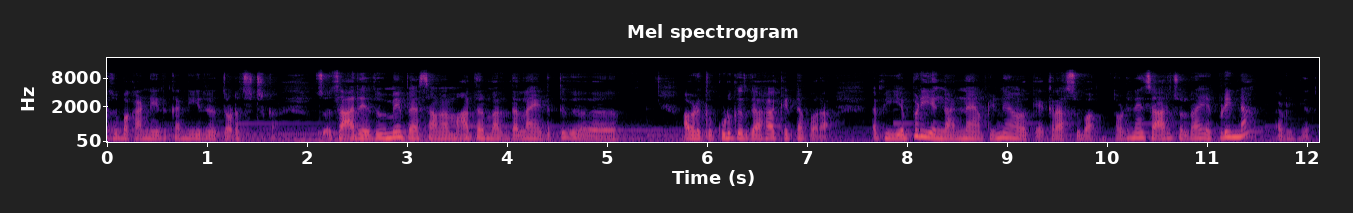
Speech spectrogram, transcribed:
சுபா கண்ணீர் கண்ணீர் தொடச்சிட்ருக்கா இருக்கா. சு- எதுவுமே பேசாமல் மாத்திரை மருந்தெல்லாம் எடுத்து அவளுக்கு கொடுக்கறதுக்காக கிட்ட போகிறா அப்போ எப்படி எங்கள் அண்ணன் அப்படின்னு அவள் கேட்குறா சுபா. உடனே சார் சொல்கிறா எப்படின்னா? அப்படிங்கிறது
